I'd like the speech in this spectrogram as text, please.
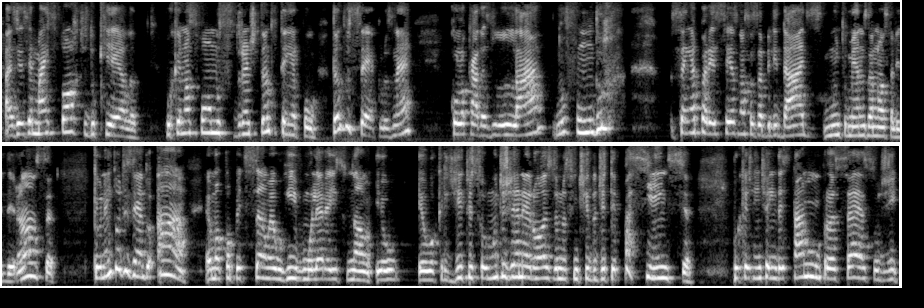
Às vezes é mais forte do que ela, porque nós fomos durante tanto tempo, tantos séculos, né, colocadas lá no fundo, sem aparecer as nossas habilidades, muito menos a nossa liderança, que eu nem estou dizendo, ah, é uma competição, é horrível, mulher é isso. Não, eu eu acredito e sou muito generosa no sentido de ter paciência, porque a gente ainda está num processo de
